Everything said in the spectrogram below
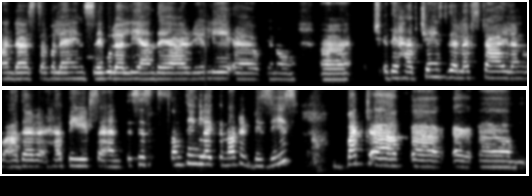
under surveillance regularly and they are really uh, you know uh, they have changed their lifestyle and other habits and this is something like not a disease but uh, uh, uh, um,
